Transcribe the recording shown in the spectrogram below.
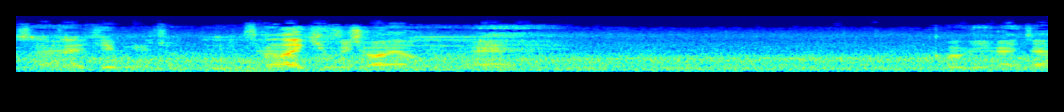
상당히 기분이 좋네요. 상당히 기분이 좋아요. 예. 예. 거기가 이제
